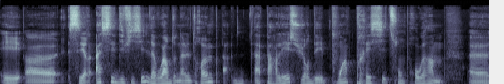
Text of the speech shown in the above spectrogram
Et euh, c'est assez difficile d'avoir Donald Trump à, parler sur des points précis de son programme. Euh,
